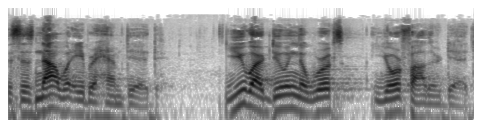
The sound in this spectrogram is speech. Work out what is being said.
This is not what Abraham did. You are doing the works your father did.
